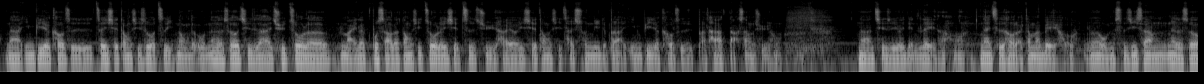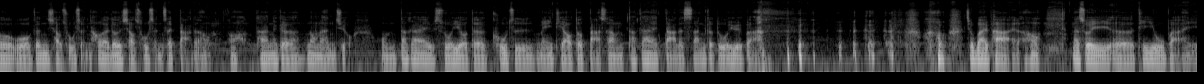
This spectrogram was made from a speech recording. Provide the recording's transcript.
那银币的扣子这些东西是我自己弄的。我那个时候其实还去做了买了不少的东西，做了一些字据，还有一些东西才顺利的把银币的扣子把它打上去哈。那其实有一点累了哈。那一次后来干嘛背后？因为我们实际上那个时候我跟小厨神后来都是小厨神在打的哦哦，他那个弄了很久。我们大概所有的裤子每一条都打上，大概打了三个多月吧，就不害怕了哈。那所以呃 T 五百，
